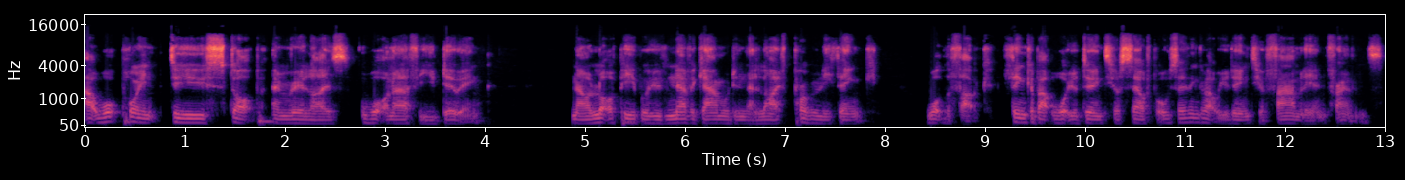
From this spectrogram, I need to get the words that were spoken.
at what point do you stop and realize what on earth are you doing? Now, a lot of people who've never gambled in their life probably think, what the fuck? Think about what you're doing to yourself, but also think about what you're doing to your family and friends.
